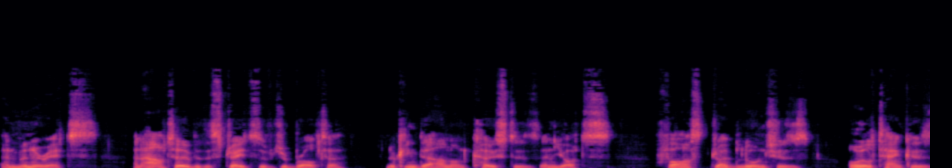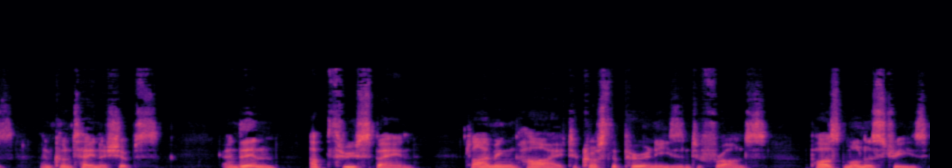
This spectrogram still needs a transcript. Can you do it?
and minarets, and out over the Straits of Gibraltar, looking down on coasters and yachts, fast drug launches, oil tankers, and container ships, and then up through Spain, climbing high to cross the Pyrenees into France, past monasteries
